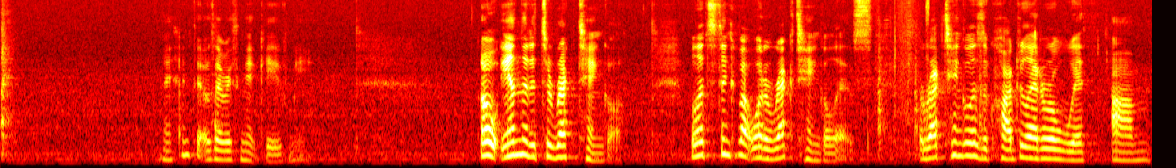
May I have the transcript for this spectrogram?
And I think that was everything it gave me. Oh, and that it's a rectangle. Well, let's think about what a rectangle is. A rectangle is a quadrilateral with um,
